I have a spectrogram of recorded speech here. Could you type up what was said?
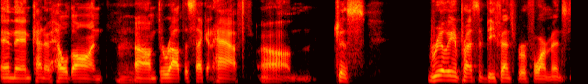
and then kind of held on Mm. um throughout the second half um just really impressive defense performance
